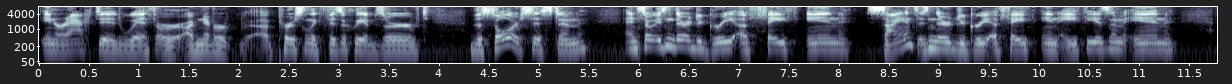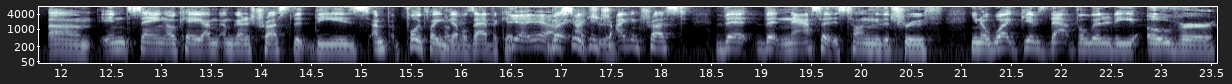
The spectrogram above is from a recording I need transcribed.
interacted with or I've never uh, personally physically observed the solar system. And so, isn't there a degree of faith in science? Isn't there a degree of faith in atheism? In um, in saying, okay, I'm, I'm going to trust that these. I'm fully playing okay. devil's advocate. Yeah, yeah. But I, I can tr- I can trust that that NASA is telling me the truth. You know what gives that validity over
